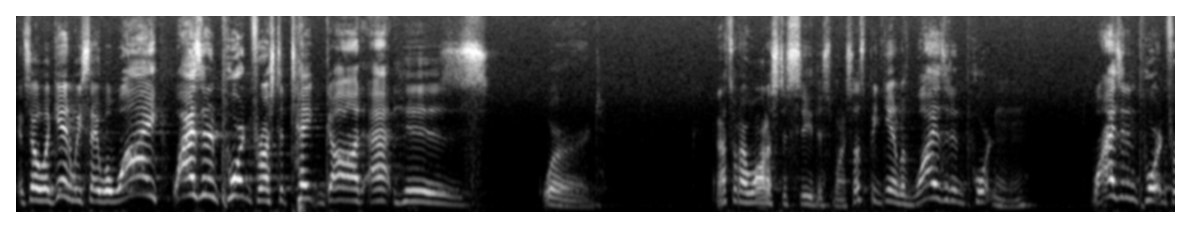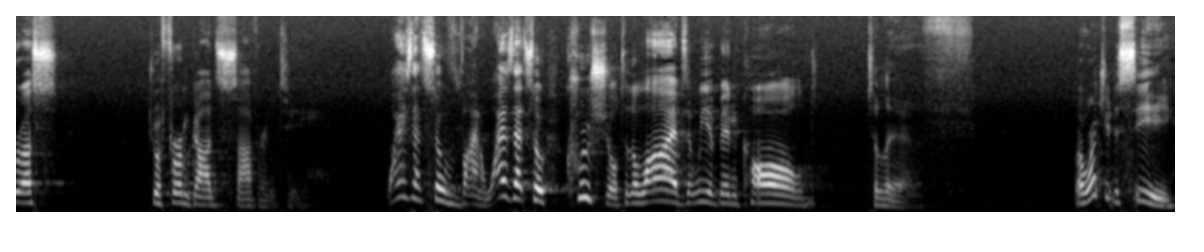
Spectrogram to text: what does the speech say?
And so again, we say, well, why, why is it important for us to take God at His word? And that's what I want us to see this morning. So let's begin with why is it important? Why is it important for us to affirm God's sovereignty? Why is that so vital? Why is that so crucial to the lives that we have been called to live? Well, I want you to see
